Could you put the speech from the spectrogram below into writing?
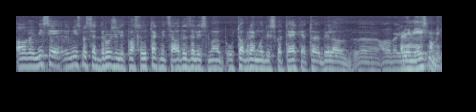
ovaj, mi, se, mi smo se družili posle utakmica, odlazili smo u to vreme u diskoteke, to je bilo... uh, ovaj, Pa nismo mi.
